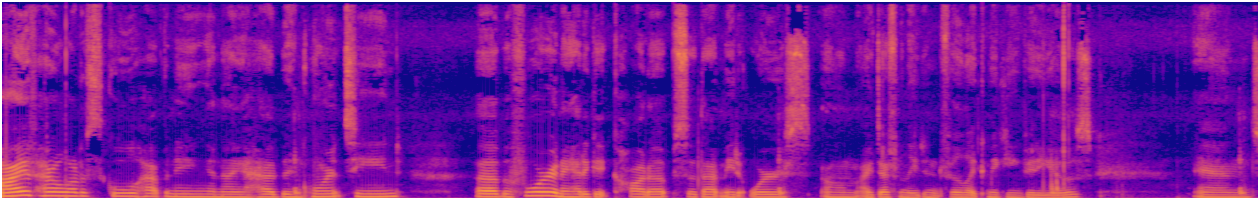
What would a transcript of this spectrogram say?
I've had a lot of school happening and I had been quarantined uh, before and I had to get caught up, so that made it worse. Um, I definitely didn't feel like making videos. And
